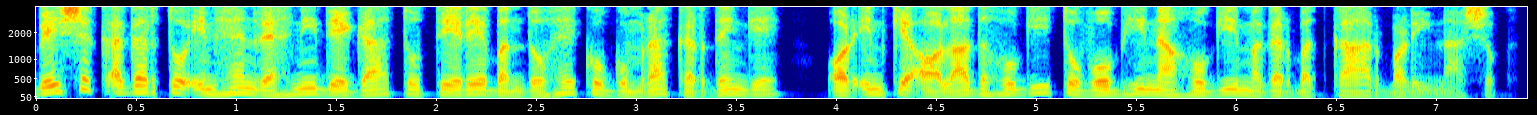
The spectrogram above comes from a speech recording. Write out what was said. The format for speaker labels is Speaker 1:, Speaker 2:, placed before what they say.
Speaker 1: بے شک اگر تو انہیں رہنی دے گا تو تیرے بندوہے کو گمراہ کر دیں گے اور ان کے اولاد ہوگی تو وہ بھی نہ ہوگی مگر بدکار بڑی ناشک۔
